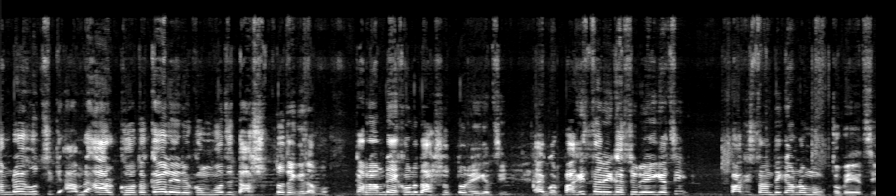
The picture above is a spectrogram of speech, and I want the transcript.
আমরা হচ্ছে কি, আমরা আর কতকাল এরকম হচ্ছে দাসত্ব থেকে যাব? কারণ আমরা এখনও দাসত্ব রয়ে গেছি। একবার পাকিস্তানের কাছে রয়ে গেছি, পাকিস্তান থেকে আমরা মুক্ত পেয়েছি।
